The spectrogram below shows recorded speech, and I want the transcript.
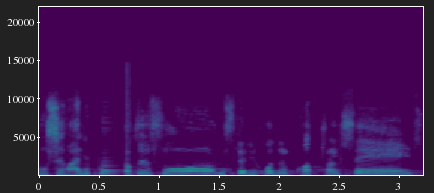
No se vale, profesor. Usted dijo del 4 al 6.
